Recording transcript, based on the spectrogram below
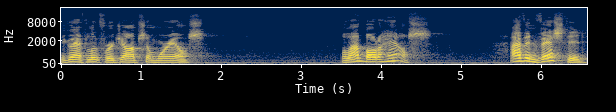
you're going to have to look for a job somewhere else. Well, I bought a house. I've invested.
